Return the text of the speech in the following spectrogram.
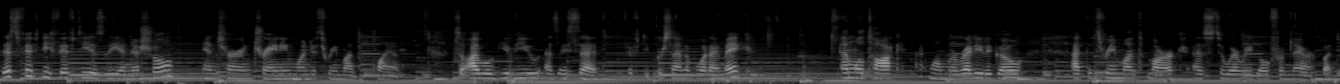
This 50/50 is the initial intern training 1 to 3 month plan. So I will give you as I said 50% of what I make and we'll talk when we're ready to go at the three month mark as to where we go from there. But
